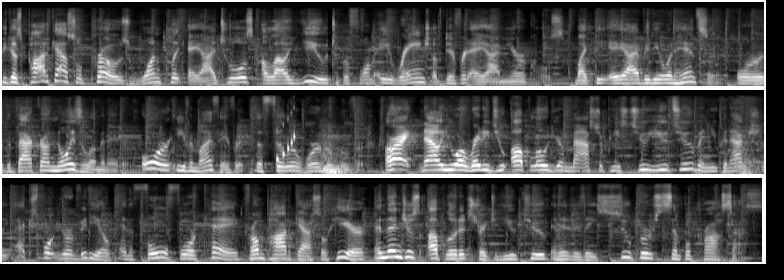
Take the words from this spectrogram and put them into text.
Because Podcastle Pro's one-click AI tools allow you to perform a range of different AI miracles, like the AI video enhancer, or the background noise eliminator, or even my favorite, the filler word remover. All right, now you are ready to upload your masterpiece to YouTube and you can actually export your video in full 4K from Podcastle here and then just upload it straight to YouTube and it is a super simple process.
